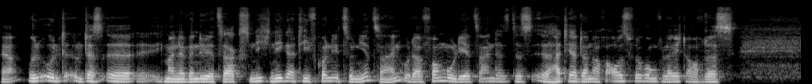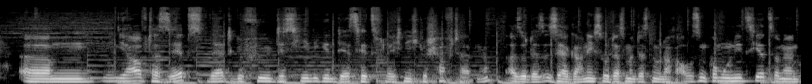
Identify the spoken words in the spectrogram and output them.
Ja, und, und, und das, äh, ich meine, wenn du jetzt sagst, nicht negativ konditioniert sein oder formuliert sein, das, das äh, hat ja dann auch Auswirkungen vielleicht auf das ähm, ja, auf das Selbstwertgefühl desjenigen, der es jetzt vielleicht nicht geschafft hat. Ne? Also das ist ja gar nicht so, dass man das nur nach außen kommuniziert, sondern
